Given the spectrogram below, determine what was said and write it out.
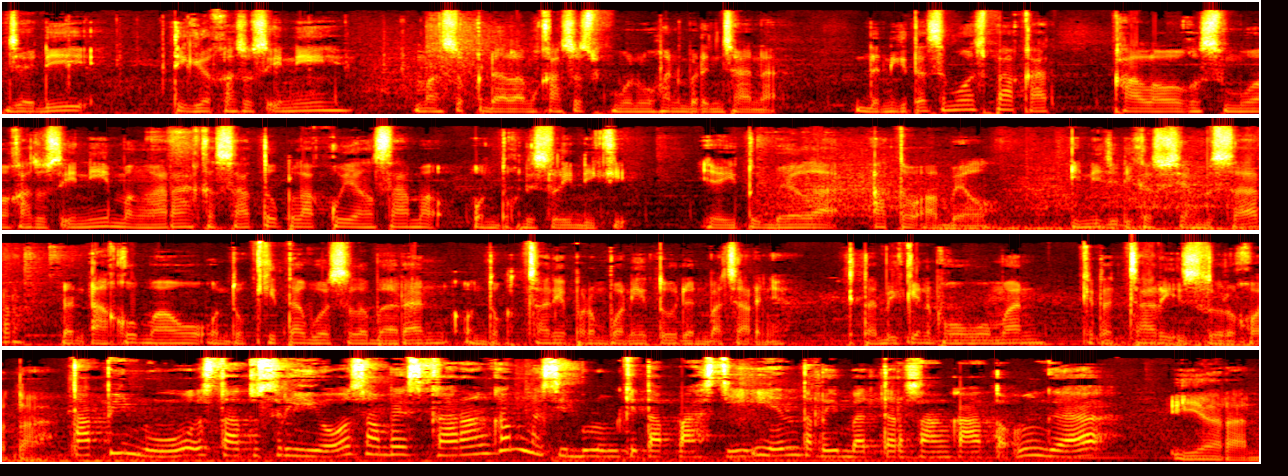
Jadi, tiga kasus ini masuk ke dalam kasus pembunuhan berencana. Dan kita semua sepakat kalau semua kasus ini mengarah ke satu pelaku yang sama untuk diselidiki, yaitu Bella atau Abel. Ini jadi kasus yang besar, dan aku mau untuk kita buat selebaran untuk cari perempuan itu dan pacarnya. Kita bikin pengumuman, kita cari seluruh kota. Tapi Nu, status Rio sampai sekarang kan masih belum kita pastiin terlibat tersangka atau enggak. Iya Ran,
